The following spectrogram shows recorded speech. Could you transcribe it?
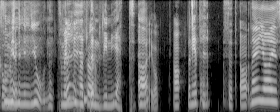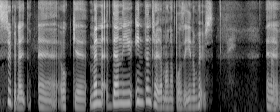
Som med- en minjon. Som en liten vignett Ja. varje gång. Ja, den är jättefin. Så att, ja, nej, jag är supernöjd. Eh, och, eh, men den är ju inte en tröja man har på sig inomhus. Eh,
